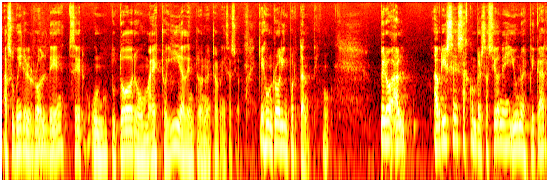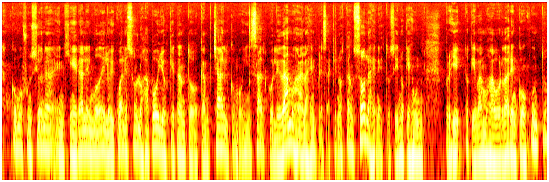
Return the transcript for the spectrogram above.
asumir el rol de ser un tutor o un maestro guía dentro de nuestra organización, que es un rol importante. Pero al abrirse esas conversaciones y uno explicar cómo funciona en general el modelo y cuáles son los apoyos que tanto Camchal como Insalco le damos a las empresas, que no están solas en esto, sino que es un proyecto que vamos a abordar en conjunto.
